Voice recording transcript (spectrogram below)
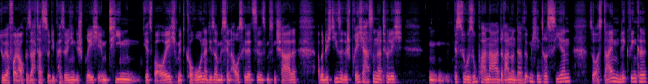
du ja vorhin auch gesagt hast, so die persönlichen Gespräche im Team jetzt bei euch mit Corona, die so ein bisschen ausgesetzt sind, ist ein bisschen schade. Aber durch diese Gespräche hast du natürlich, bist du super nah dran und da würde mich interessieren, so aus deinem Blickwinkel,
